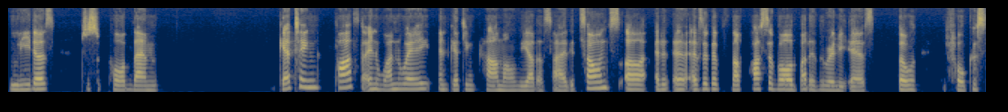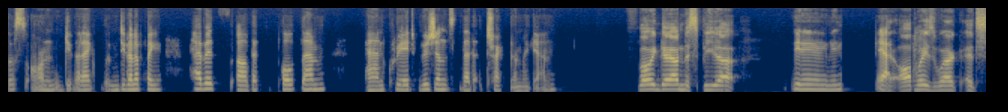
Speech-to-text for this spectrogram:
leaders to support them getting faster in one way and getting calmer on the other side. It sounds uh, as if it's not possible, but it really is. So it focuses on develop, developing habits uh, that support them and create visions that attract them again slowing down to speed up. Yeah. It always work. It's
